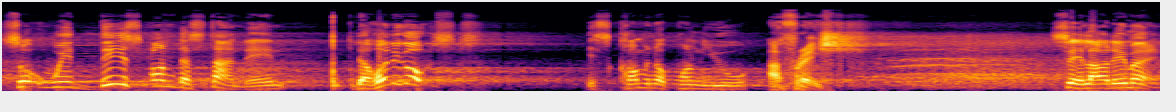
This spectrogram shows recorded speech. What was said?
So, with this understanding, the Holy Ghost is coming upon you afresh. Say loud, amen.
